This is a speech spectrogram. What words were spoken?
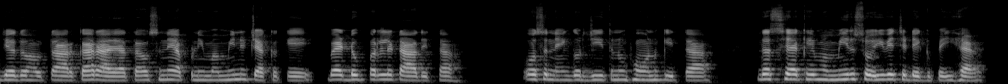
ਜਦੋਂ ਅਵਤਾਰ ਘਰ ਆਇਆ ਤਾਂ ਉਸਨੇ ਆਪਣੀ ਮੰਮੀ ਨੂੰ ਚੱਕ ਕੇ ਬੈੱਡ ਉੱਪਰ ਲਟਾ ਦਿੱਤਾ। ਉਸਨੇ ਗੁਰਜੀਤ ਨੂੰ ਫੋਨ ਕੀਤਾ। ਦੱਸਿਆ ਕਿ ਮੰਮੀ ਰਸੋਈ ਵਿੱਚ ਡਿੱਗ ਪਈ ਹੈ।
